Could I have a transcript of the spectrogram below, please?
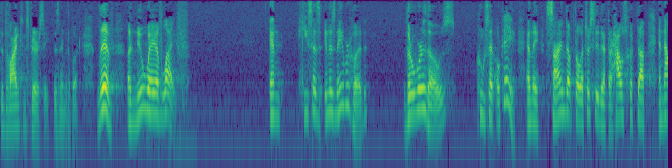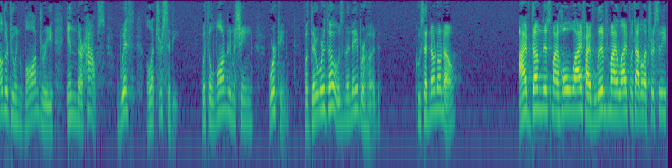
The Divine Conspiracy is the name of the book. Live a new way of life. And he says in his neighborhood, there were those who said, okay. And they signed up for electricity, they got their house hooked up, and now they're doing laundry in their house with electricity, with the laundry machine working. But there were those in the neighborhood who said, no, no, no. I've done this my whole life. I've lived my life without electricity.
